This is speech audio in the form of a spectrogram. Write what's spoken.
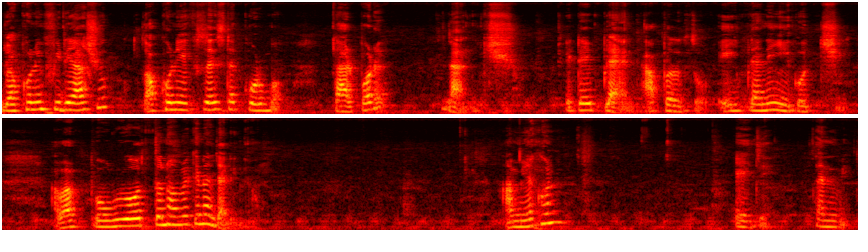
যখনই ফিরে আসুক, তখনই এক্সারসাইজটা করব। তারপরে লাঞ্চ এটাই প্ল্যান আপাতত। এই প্ল্যানেই এগোচ্ছি। আবার পরিবর্তন হবে কিনা জানি না। আমি এখন এই যে স্যান্ডউইচ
